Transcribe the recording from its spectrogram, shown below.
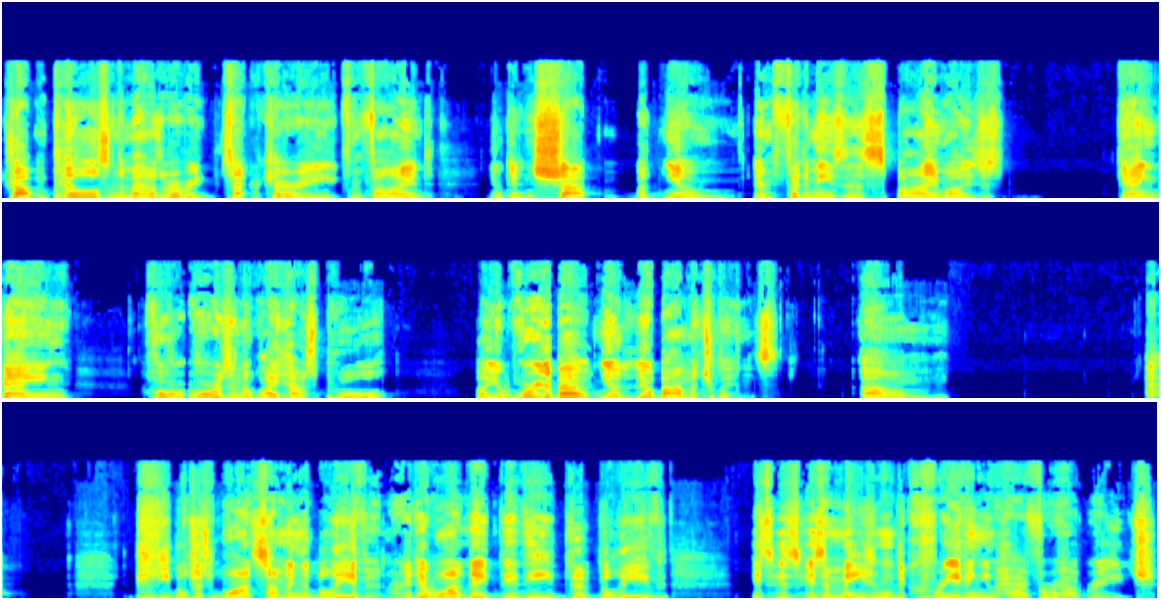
dropping pills in the mouths of every secretary he can find, you know, getting shot with, you know, amphetamines in his spine while he's just gang banging whores in the White House pool. But you're worried about, you know, the Obama twins. Um, people just want something to believe in, right? They want they, they need to believe. It's, it's it's amazing the craving you have for outrage,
